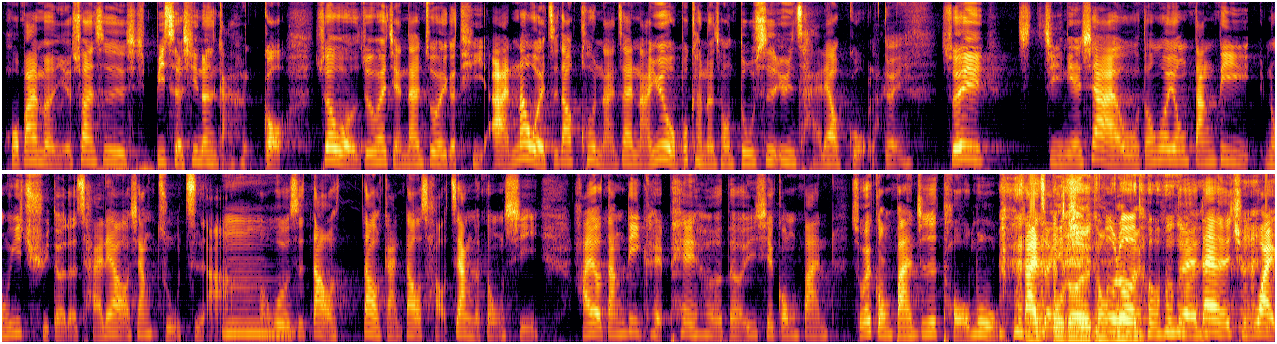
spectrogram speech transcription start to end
伙伴们也算是彼此的信任感很够，所以我就会简单做一个提案。那我也知道困难在哪，因为我不可能从都市运材料过来，对，所以几年下来，我都会用当地容易取得的材料，像竹子啊，或者是稻。稻杆、稻草这样的东西，还有当地可以配合的一些工班。所谓工班，就是头目 带着一群部落头目，对，带着一群外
